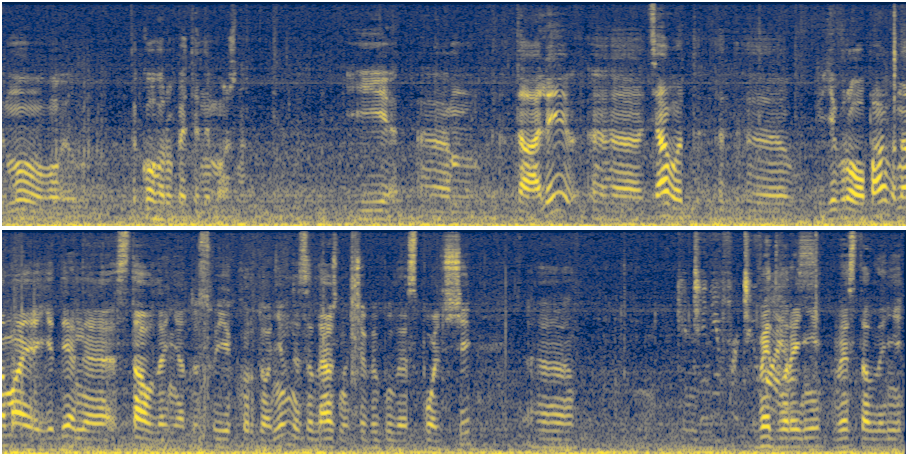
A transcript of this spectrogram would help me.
Тому е, такого робити не можна. І ем, далі е, ця от е, Європа вона має єдине ставлення до своїх кордонів, незалежно чи ви були з Польщі е, видворені, виставлені,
